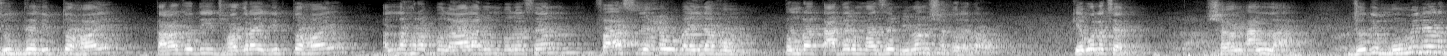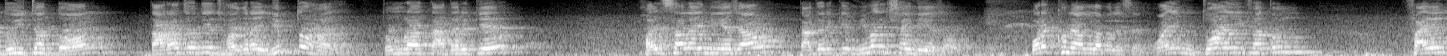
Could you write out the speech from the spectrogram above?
যুদ্ধে লিপ্ত হয়, তারা যদি ঝগড়ায় লিপ্ত হয়, আল্লাহ রব্বুল আলমিন বলেছেন ফাসলেহু বাইনাহুম তোমরা তাদের মাঝে মীমাংসা করে দাও। কে বলেছেন? স্বয়ং আল্লাহ। যদি মুমিনের দুইটা দল, তারা যদি ঝগড়ায় লিপ্ত হয়, তোমরা তাদেরকে ফয়সালায় নিয়ে যাও, তাদেরকে মীমাংসায় নিয়ে যাও। পরক্ষণে আল্লাহ বলেছেন, ওয়াইন তোয়াইফাতুন, ফাইন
